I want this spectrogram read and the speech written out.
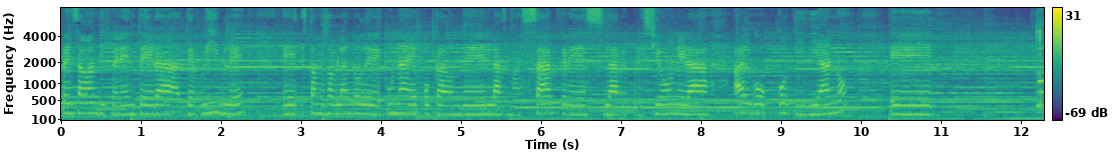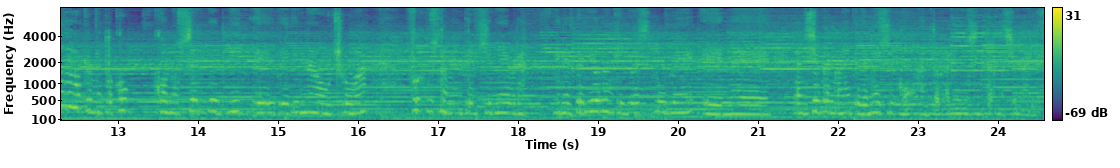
pensaban diferente era terrible. Eh, estamos hablando de una época donde las masacres, la represión era algo cotidiano. Eh, todo lo que me tocó conocer de, de Dina Ochoa fue justamente en Ginebra, en el periodo en que yo estuve en eh, la misión permanente de México ante organismos internacionales.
